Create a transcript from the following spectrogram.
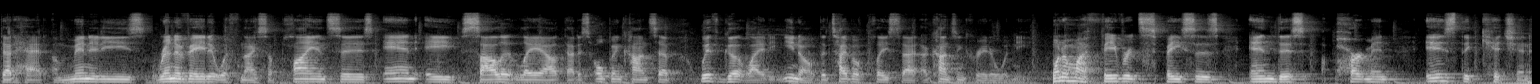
that had amenities, renovated with nice appliances, and a solid layout that is open concept with good lighting. You know, the type of place that a content creator would need. One of my favorite spaces in this apartment is the kitchen.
